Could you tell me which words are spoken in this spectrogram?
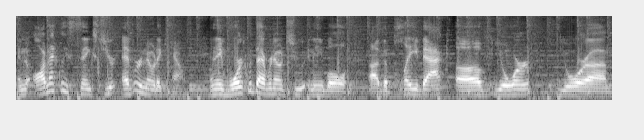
and it automatically syncs to your Evernote account. And they've worked with Evernote to enable uh, the playback of your your um,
